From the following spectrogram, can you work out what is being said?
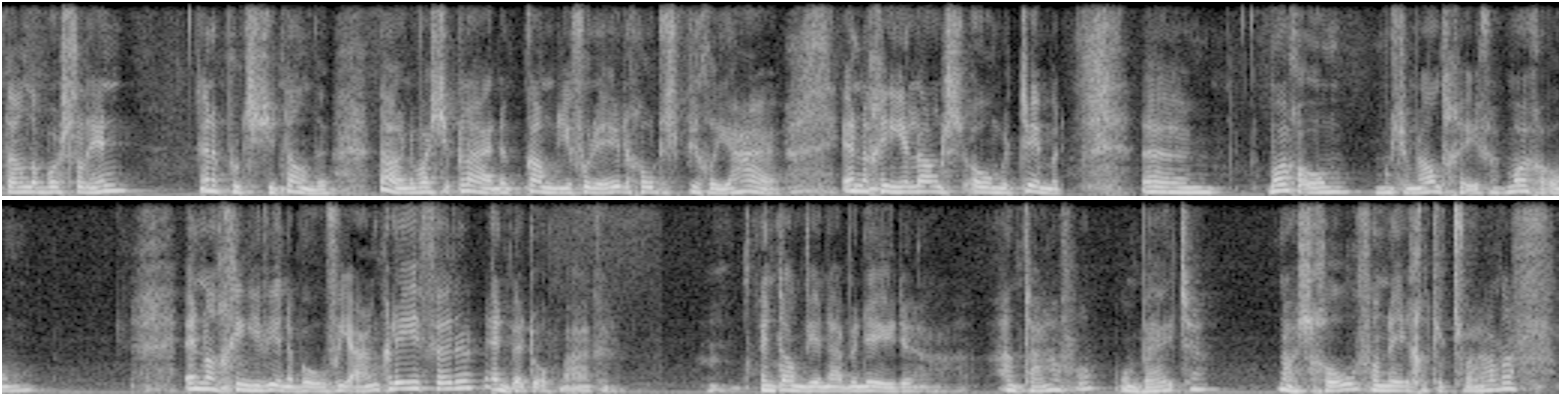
tandenborstel in. En dan poetste je tanden. Nou, dan was je klaar. Dan kwam je voor de hele grote spiegel je haar. En dan ging je langs Omer Timmer. Uh, morgen oom, moest je hem een hand geven. Morgen oom. En dan ging je weer naar boven je aankleden verder en bed opmaken. En dan weer naar beneden aan tafel, ontbijten. Naar school van 9 tot 12.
